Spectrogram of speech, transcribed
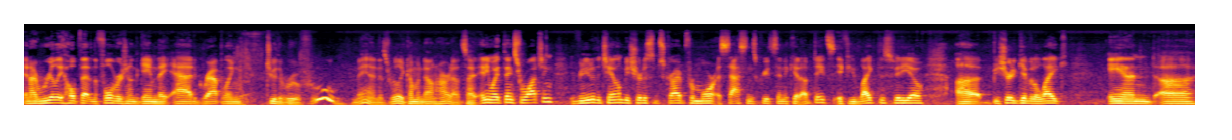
and I really hope that in the full version of the game they add grappling to the roof. Ooh, man, it's really coming down hard outside. Anyway, thanks for watching. If you're new to the channel, be sure to subscribe for more Assassin's Creed Syndicate updates. If you like this video, uh, be sure to give it a like, and uh,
